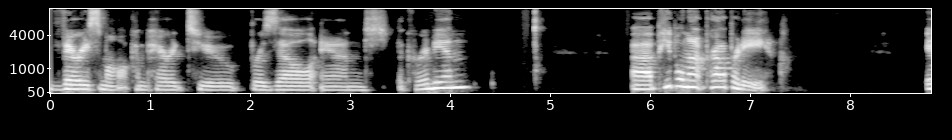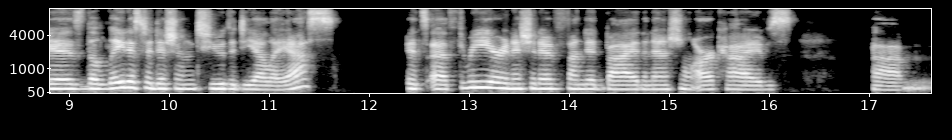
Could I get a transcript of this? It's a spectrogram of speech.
very small compared to Brazil and the Caribbean. Uh, People Not Property is the latest addition to the DLAS. It's a three-year initiative funded by the National Archives um,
